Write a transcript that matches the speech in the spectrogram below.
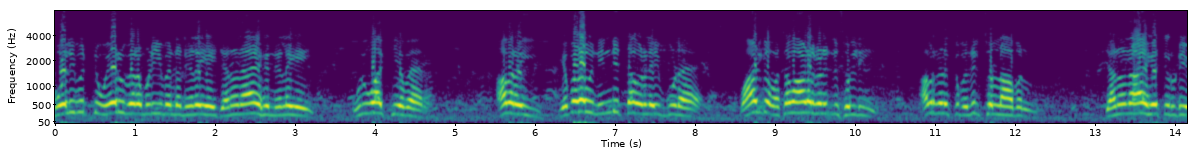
பொலிவுற்று உயர்வு பெற முடியும் என்ற நிலையை ஜனநாயக நிலையை உருவாக்கியவர். அவரை எவ்வளவு நிந்தித்தவர்களையும் கூட வாழ்க வசவாளர்கள் என்று சொல்லி அவர்களுக்கு பதில் சொல்லாமல் ஜனநாயகத்தினுடைய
